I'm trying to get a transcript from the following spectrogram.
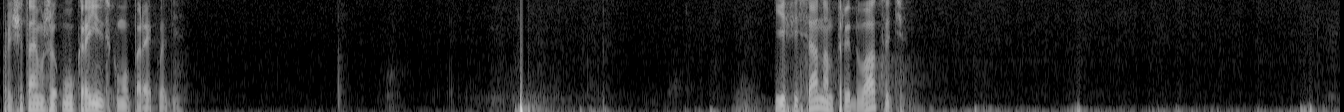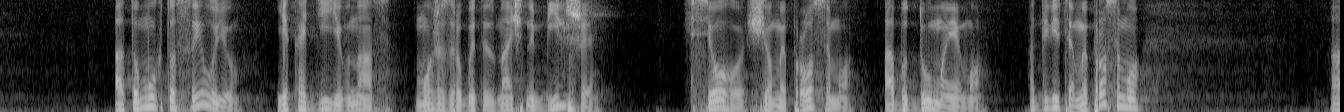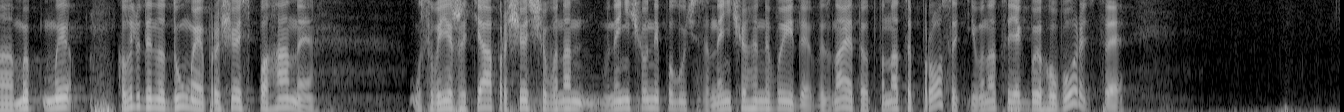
Прочитаємо вже у українському перекладі. Єфесянам 3:20. А тому, хто силою, яка діє в нас, може зробити значно більше всього, що ми просимо або думаємо. От дивіться, ми просимо. Ми, ми, коли людина думає про щось погане у своє життя, про щось, що вона, в неї нічого не вийде, в неї нічого не вийде. Ви знаєте, от вона це просить і вона це якби говорить це.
